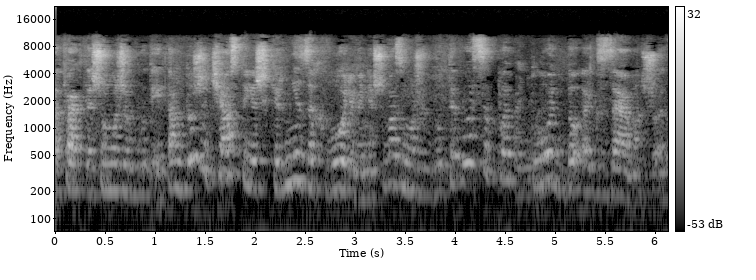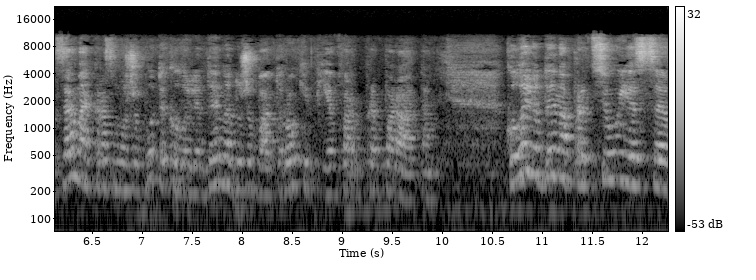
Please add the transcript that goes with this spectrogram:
ефекти, що може бути. І там дуже часто є шкірні захворювання, що у вас можуть бути висипи, вплоть до екземи. Що екзема якраз може бути, коли людина дуже багато років п'є фармпрепарати. Коли людина працює з,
